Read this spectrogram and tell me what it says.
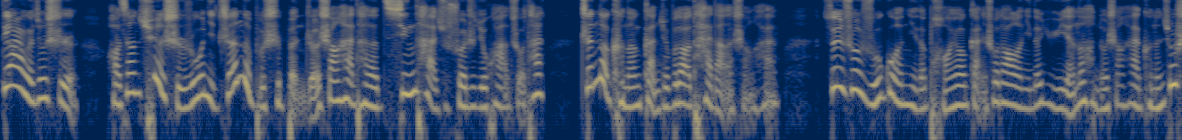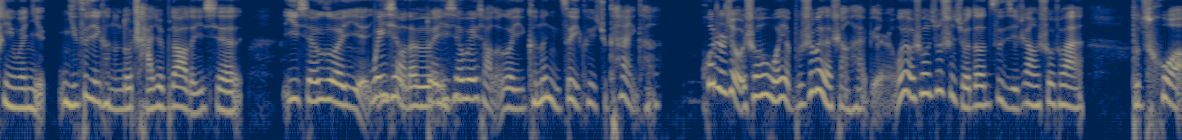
第二个就是。好像确实，如果你真的不是本着伤害他的心态去说这句话的时候，他真的可能感觉不到太大的伤害。所以说，如果你的朋友感受到了你的语言的很多伤害，可能就是因为你你自己可能都察觉不到的一些一些恶意、微小的恶意，对一些微小的恶意，可能你自己可以去看一看。或者是有时候我也不是为了伤害别人，我有时候就是觉得自己这样说出来。不错，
